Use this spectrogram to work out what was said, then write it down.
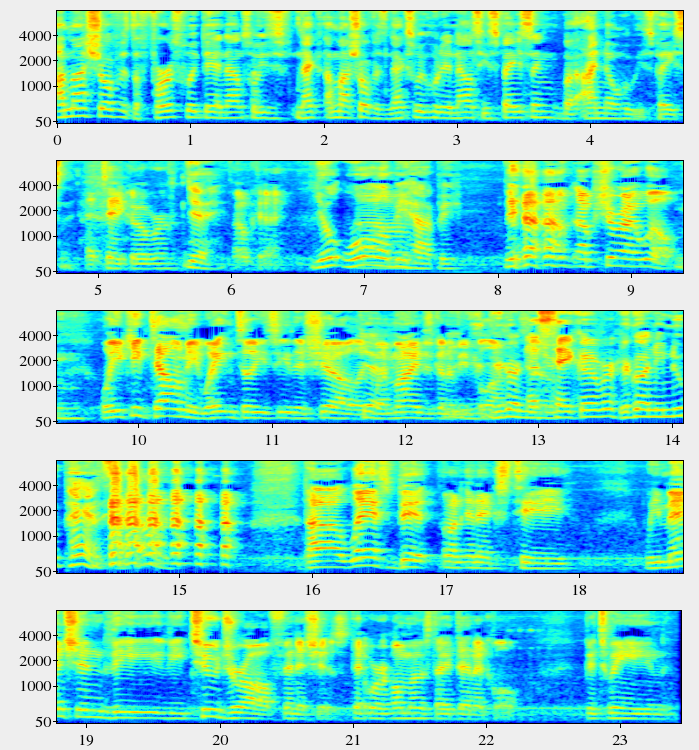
I'm not sure if it's the first week they announce who he's next. I'm not sure if it's next week who they announce he's facing, but I know who he's facing. At Takeover. Yeah, Okay. you'll we'll all Um, be happy. Yeah, I'm- I'm sure I will. Well, you keep telling me wait until you see this show. Like Mm-hmm. Yeah. my mind is going to be You're blown. gonna That's need, takeover. you're going to need new pants. I'm telling you. Uh, last bit on NXT, we mentioned the the two draw finishes that were almost identical between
